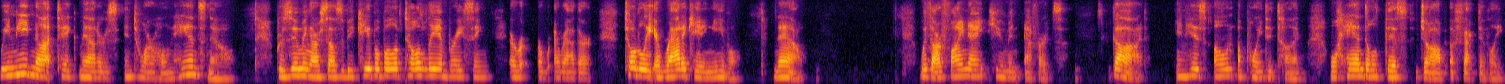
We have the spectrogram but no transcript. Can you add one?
We need not take matters into our own hands now, presuming ourselves to be capable of totally embracing, or, or, or rather, totally eradicating evil. Now, with our finite human efforts, God, in His own appointed time, will handle this job effectively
